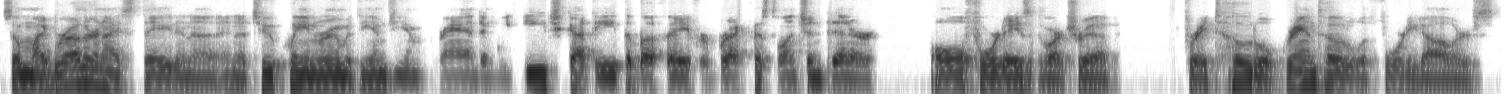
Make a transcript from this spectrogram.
So my brother and I stayed in a in a two queen room at the MGM Grand, and we each got to eat the buffet for breakfast, lunch, and dinner all four days of our trip for a total grand total of forty dollars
